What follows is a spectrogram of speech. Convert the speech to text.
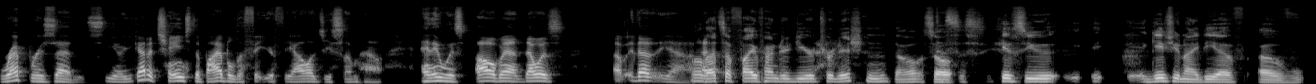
represents. You know, you got to change the Bible to fit your theology somehow. And it was oh man, that was uh, that yeah. well, that's a 500 year tradition, though. So is- gives you it gives you an idea of of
